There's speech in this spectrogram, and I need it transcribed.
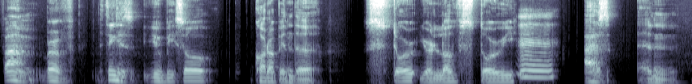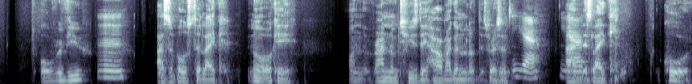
Fam, bruv. The thing is, you'll be so caught up in the story, your love story, Mm. as an overview, Mm. As opposed to like, no, okay, on the random Tuesday, how am I going to love this person? Yeah. Yeah. And it's like, cool.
